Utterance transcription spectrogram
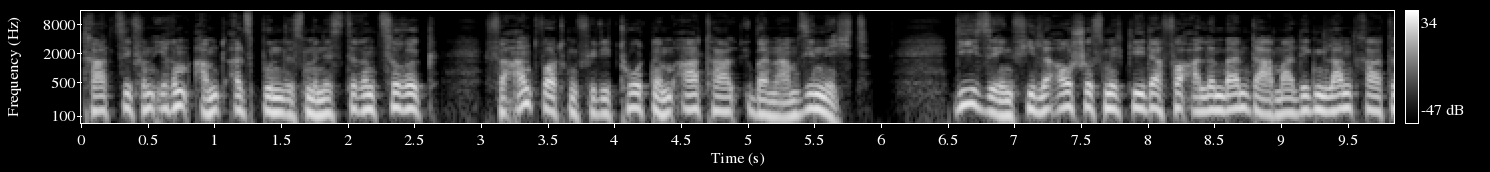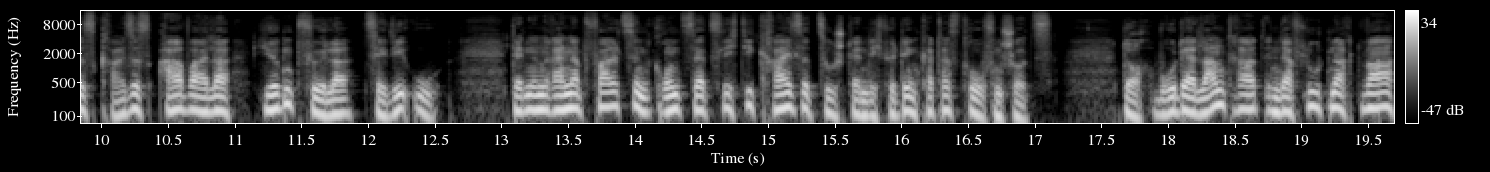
trat sie von ihrem Amt als Bundesministerin zurück. Verantwortung für die Toten im Ahrtal übernahm sie nicht. Die sehen viele Ausschussmitglieder vor allem beim damaligen Landrat des Kreises Ahrweiler, Jürgen Pföhler, CDU. Denn in Rheinland-Pfalz sind grundsätzlich die Kreise zuständig für den Katastrophenschutz. Doch wo der Landrat in der Flutnacht war,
